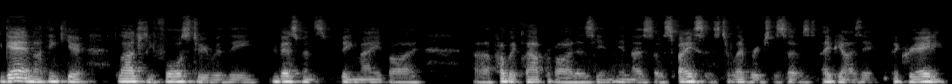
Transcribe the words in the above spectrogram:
again, I think you're largely forced to with the investments being made by uh, public cloud providers in, in those sort of spaces to leverage the service APIs they're, they're creating.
